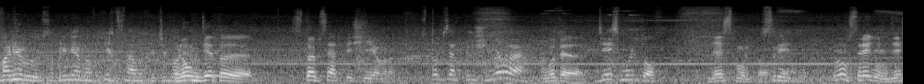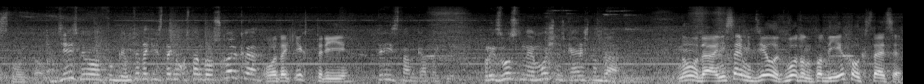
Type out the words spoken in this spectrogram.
варьируются примерно в каких ценовых категориях? Ну, где-то 150 тысяч евро. 150 тысяч евро, Вот это, 10 мультов 10 мультов. в среднем. Ну, в среднем 10 мультов. 10 миллионов рублей. У тебя таких станков сколько? Вот таких три. Три станка таких. Производственная мощность, конечно, да. Ну да, они сами делают. Вот он подъехал, кстати,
